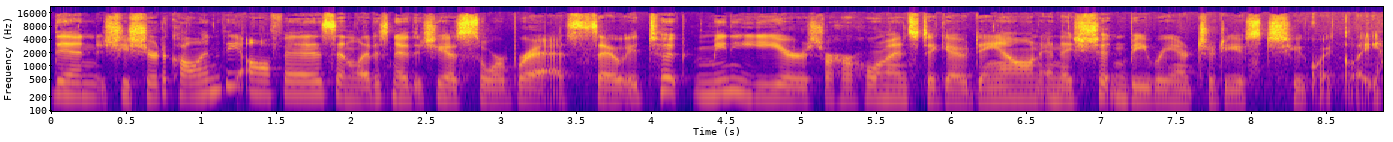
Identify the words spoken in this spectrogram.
then she's sure to call into the office and let us know that she has sore breasts. So, it took many years for her hormones to go down, and they shouldn't be reintroduced too quickly.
